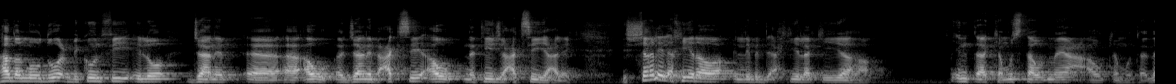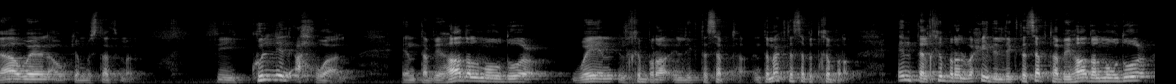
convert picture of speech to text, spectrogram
هذا الموضوع بيكون فيه له جانب آه، آه، أو جانب عكسي أو نتيجة عكسية عليك. الشغلة الأخيرة اللي بدي أحكي لك إياها أنت كمستمع أو كمتداول أو كمستثمر في كل الأحوال انت بهذا الموضوع وين الخبرة اللي اكتسبتها؟ انت ما اكتسبت خبرة. انت الخبرة الوحيدة اللي اكتسبتها بهذا الموضوع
